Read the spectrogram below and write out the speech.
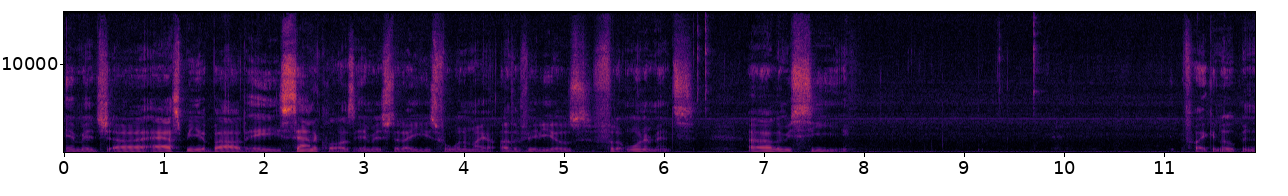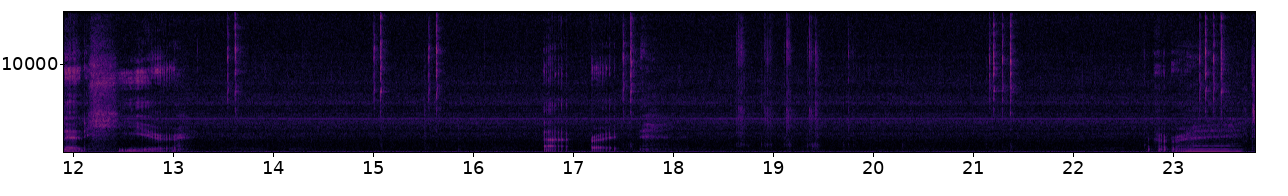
image uh, asked me about a Santa Claus image that I used for one of my other videos for the ornaments. Uh, let me see if I can open that here. All right. All right.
